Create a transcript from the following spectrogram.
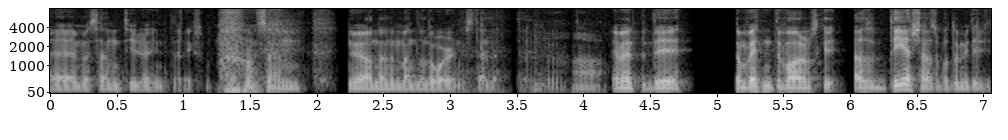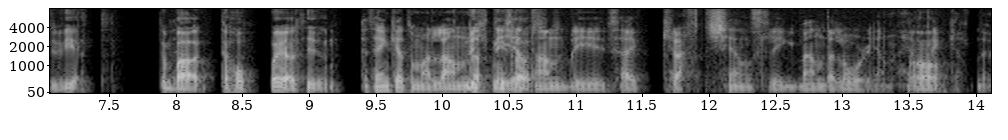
Eh, men sen tydligen inte liksom. och sen, nu är han en mandalorian istället. Ja. Jag vet inte, det, de vet inte vad de ska, alltså det känns som att de inte riktigt vet. De bara, det hoppar hela tiden. Jag tänker att de har landat i att han blir så här kraftkänslig Mandalorian helt Ja. enkelt nu.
